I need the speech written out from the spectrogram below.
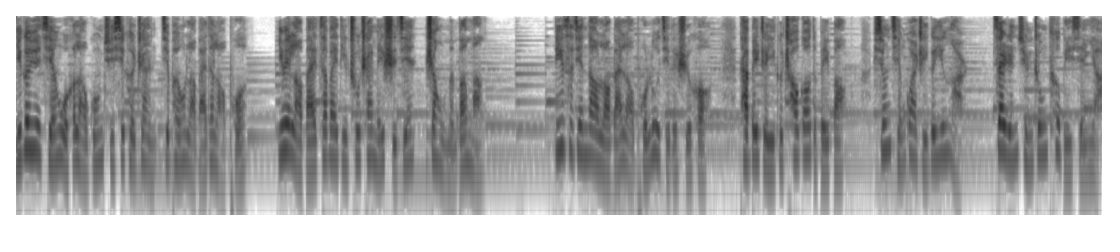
一个月前，我和老公去西客站接朋友老白的老婆，因为老白在外地出差没时间，让我们帮忙。第一次见到老白老婆洛姐的时候，她背着一个超高的背包，胸前挂着一个婴儿，在人群中特别显眼儿。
